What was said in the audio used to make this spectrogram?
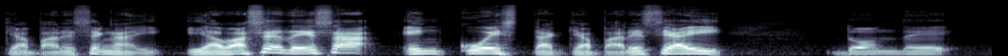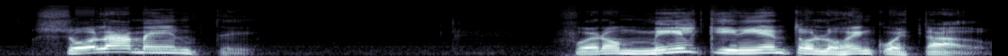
que aparecen ahí y a base de esa encuesta que aparece ahí, donde solamente fueron 1.500 los encuestados,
